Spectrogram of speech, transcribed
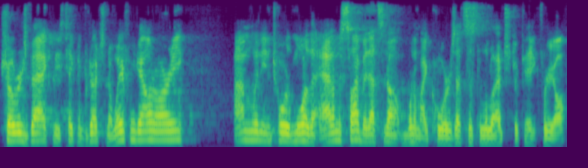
shoulders back, and he's taking production away from Gallinari. I'm leaning toward more of the Adams side, but that's not one of my cores. That's just a little extra pick for y'all.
